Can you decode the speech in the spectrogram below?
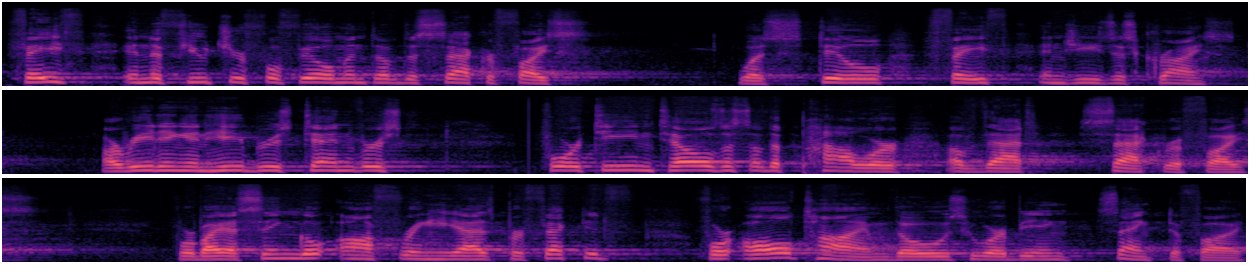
Faith in the future fulfillment of the sacrifice was still faith in Jesus Christ. Our reading in Hebrews 10, verse 14, tells us of the power of that sacrifice. For by a single offering he has perfected for all time those who are being sanctified.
